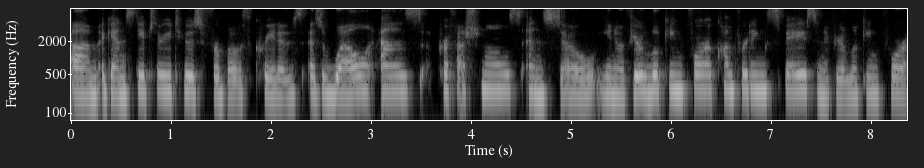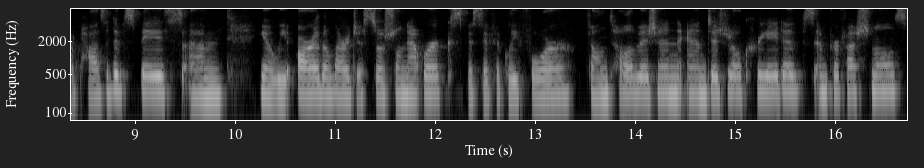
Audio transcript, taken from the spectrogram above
Um, again, stage 32 is for both creatives as well as professionals. And so, you know, if you're looking for a comforting space and if you're looking for a positive space, um, you know, we are the largest social network specifically for film, television, and digital creatives and professionals.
